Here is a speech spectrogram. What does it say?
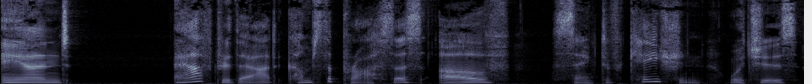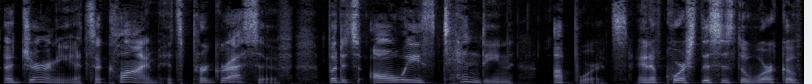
And after that comes the process of sanctification, which is a journey, it's a climb, it's progressive, but it's always tending upwards. And of course, this is the work of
